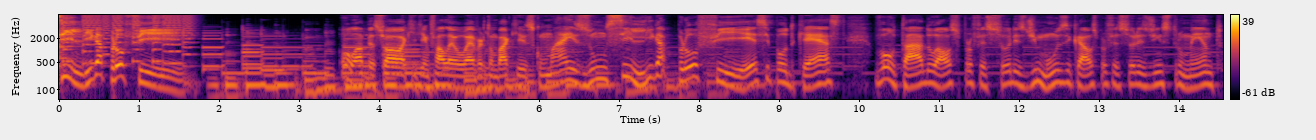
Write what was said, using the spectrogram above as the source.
Se liga, prof! Olá pessoal, aqui quem fala é o Everton Baques com mais um Se Liga Prof, esse podcast voltado aos professores de música, aos professores de instrumento.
